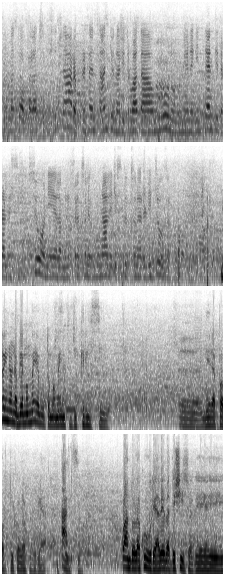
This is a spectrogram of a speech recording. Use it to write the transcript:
San Matteo a Palazzo di Città rappresenta anche una ritrovata unione, un'unione di intenti tra le istituzioni, l'amministrazione comunale e l'istituzione religiosa. Noi non abbiamo mai avuto momenti di crisi eh, nei rapporti con la Curia, anzi quando la Curia aveva deciso di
